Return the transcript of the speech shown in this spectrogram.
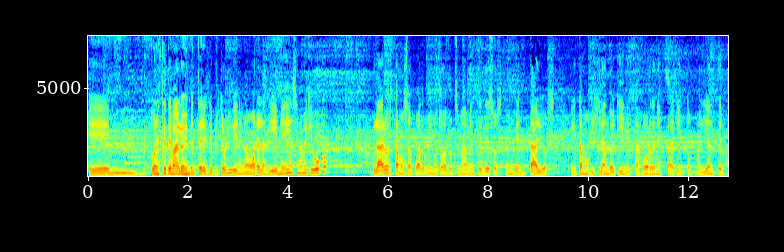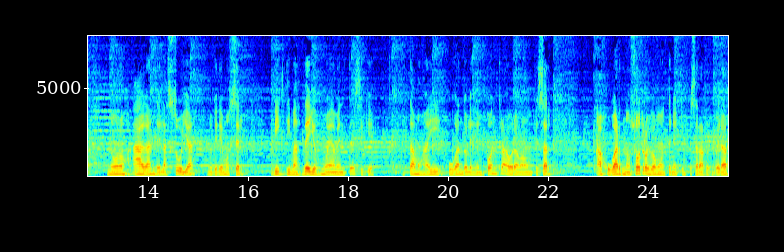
Em, con este tema de los inventarios de petróleo vienen ahora a las 10 y media, si no me equivoco. Claro, estamos a 4 minutos aproximadamente de esos inventarios. Estamos vigilando aquí estas órdenes para que estos maleantes no nos hagan de la suya. No queremos ser víctimas de ellos nuevamente, así que estamos ahí jugándoles en contra. Ahora vamos a empezar a jugar nosotros y vamos a tener que empezar a recuperar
